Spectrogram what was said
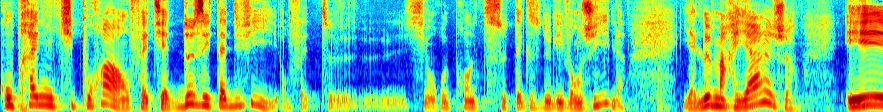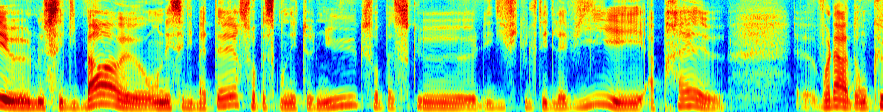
comprenne qui pourra. En fait, il y a deux états de vie. En fait, si on reprend ce texte de l'Évangile, il y a le mariage et euh, le célibat, euh, on est célibataire, soit parce qu'on est tenu, soit parce que les difficultés de la vie. Et après, euh, voilà. Donc,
